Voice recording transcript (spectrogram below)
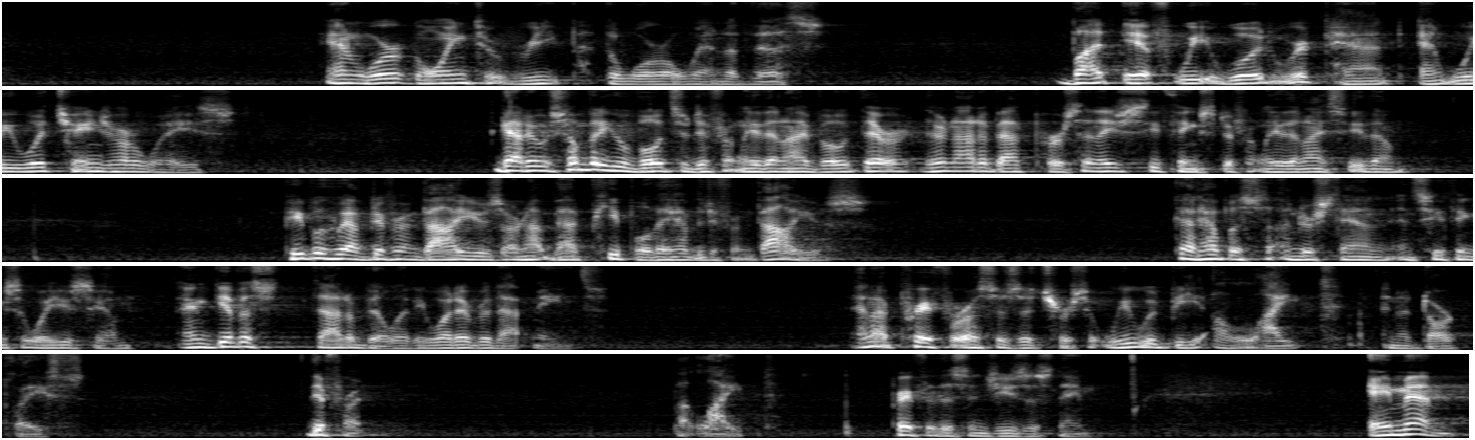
And we're going to reap the whirlwind of this. But if we would repent and we would change our ways, God, somebody who votes differently than I vote. They're, they're not a bad person. They just see things differently than I see them. People who have different values are not bad people. They have different values. God, help us to understand and see things the way you see them. And give us that ability, whatever that means. And I pray for us as a church that we would be a light in a dark place. Different, but light. Pray for this in Jesus' name. Amen.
